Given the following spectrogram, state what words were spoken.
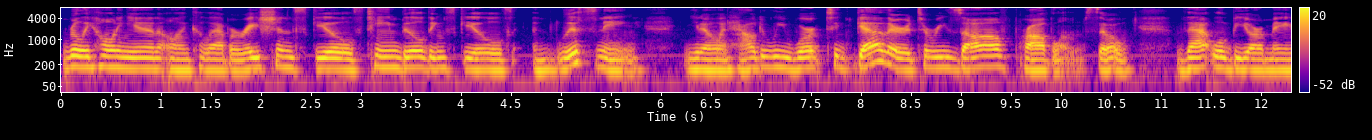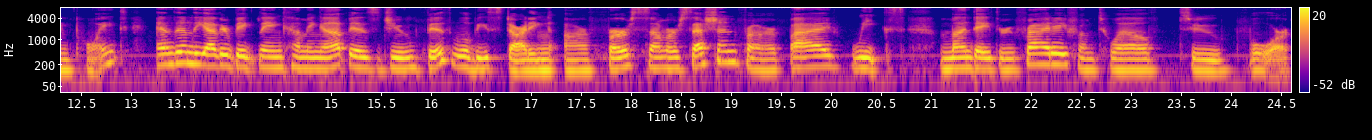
really honing in on collaboration skills, team building skills, and listening, you know, and how do we work together to resolve problems. So that will be our main point. And then the other big thing coming up is June 5th, we'll be starting our first summer session for five weeks, Monday through Friday from 12 to 4.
